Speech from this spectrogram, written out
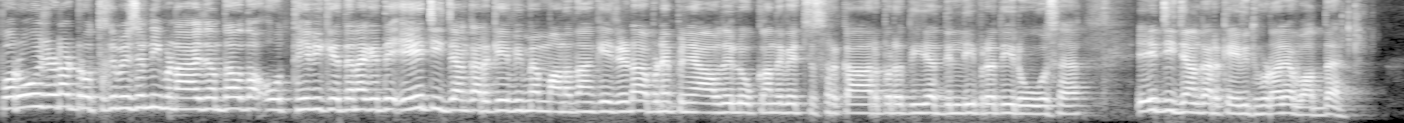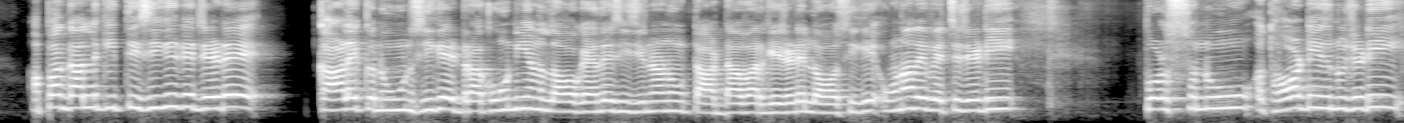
ਪਰ ਉਹ ਜਿਹੜਾ ਟਰੁੱਥ ਕਮਿਸ਼ਨ ਨਹੀਂ ਬਣਾਇਆ ਜਾਂਦਾ, ਉਹਦਾ ਉੱਥੇ ਵੀ ਕਿਤੇ ਨਾ ਕਿਤੇ ਇਹ ਚੀਜ਼ਾਂ ਕਰਕੇ ਵੀ ਮੈਂ ਮੰਨਦਾ ਕਿ ਜਿਹੜਾ ਆਪਣੇ ਪੰਜਾਬ ਦੇ ਲੋਕਾਂ ਦੇ ਵਿੱਚ ਸਰਕਾਰ ਪ੍ਰਤੀ ਜਾਂ ਦਿੱਲੀ ਪ੍ਰਤੀ ਰੋਸ ਹੈ, ਇਹ ਚੀਜ਼ਾਂ ਕਰਕੇ ਵੀ ਥੋੜਾ ਜਿਹਾ ਵੱਧ ਹੈ। ਆਪਾਂ ਗੱਲ ਕੀਤੀ ਸੀਗੀ ਕਿ ਜਿਹੜੇ ਕਾਲੇ ਕਾਨੂੰਨ ਸੀਗੇ, ਡਰਾਕੋਨੀਅਨ ਲਾਅ ਕਹਿੰਦੇ ਸੀ, ਜਿਨ੍ਹਾਂ ਨੂੰ ਟਾਡਾ ਵਰਗੇ ਜਿਹੜੇ ਲਾਅ ਸੀਗੇ, ਉਹਨਾਂ ਦੇ ਵਿੱਚ ਜਿਹੜੀ ਪੁਲਿਸ ਨੂੰ ਅਥਾਰਟੀਜ਼ ਨੂੰ ਜਿਹੜੀ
